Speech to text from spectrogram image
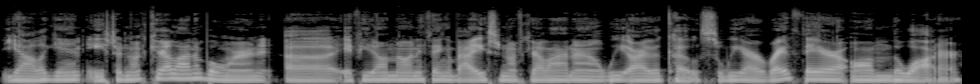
Y'all again, Eastern North Carolina born. Uh, if you don't know anything about Eastern North Carolina, we are the coast. We are right there on the water.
